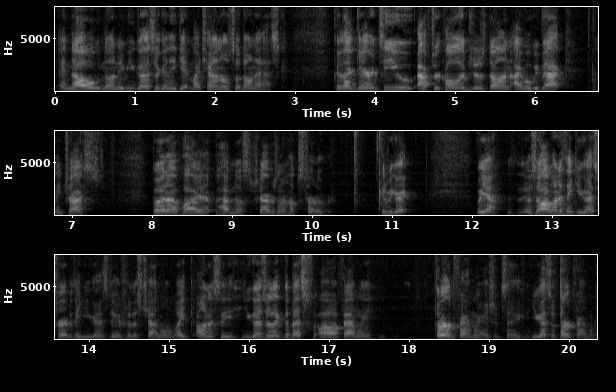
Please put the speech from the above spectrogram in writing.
And no, none of you guys are going to get my channel, so don't ask. Because I guarantee you, after college is done, I will be back. I trust. But I'll probably have no subscribers and I'll have to start over. It's gonna be great. But yeah, so I want to thank you guys for everything you guys do for this channel. Like, honestly, you guys are like the best uh, family. Third family, I should say. You guys are third family.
